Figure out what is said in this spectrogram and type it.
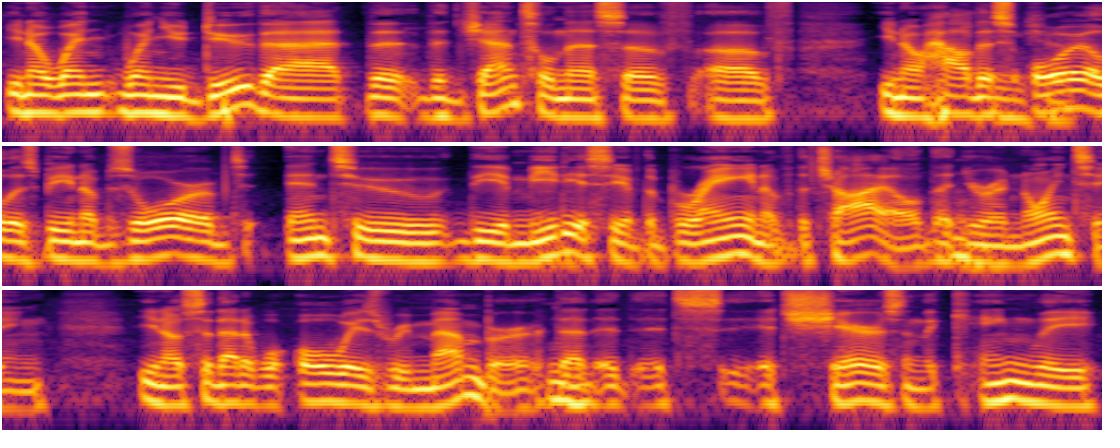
you know when when you do that, the the gentleness of of you know how this oil is being absorbed into the immediacy of the brain of the child that mm-hmm. you're anointing. You know, so that it will always remember hmm. that it, it's it shares in the kingly,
